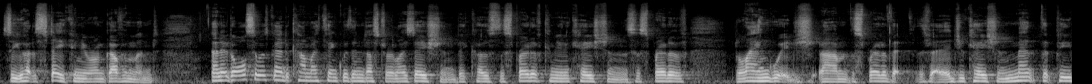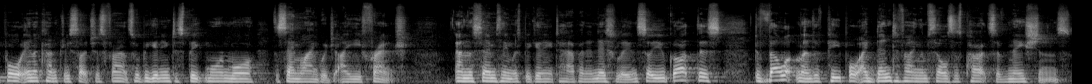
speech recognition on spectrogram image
so you had a stake in your own government. And it also was going to come, I think, with industrialization because the spread of communications, the spread of language, um, the spread of education meant that people in a country such as France were beginning to speak more and more the same language, i.e., French. And the same thing was beginning to happen in Italy. And so you got this development of people identifying themselves as parts of nations.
